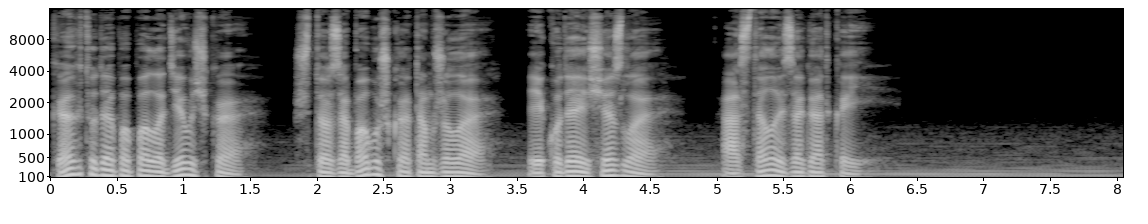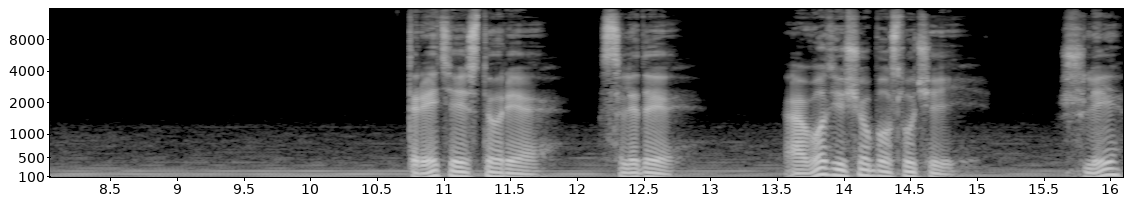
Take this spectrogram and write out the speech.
Как туда попала девочка, что за бабушка там жила и куда исчезла, осталась загадкой. Третья история. Следы. А вот еще был случай. Шли,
